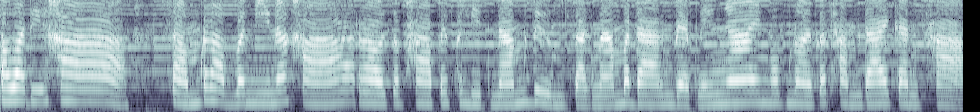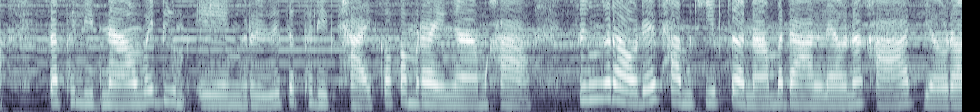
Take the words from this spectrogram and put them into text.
สวัสดีค่ะสำหรับวันนี้นะคะ เราจะพาไปผลิตน้ำดื่มจากน้ำบาดาลแบบง่ายๆ งบน้อยก็ทำได้กันค่ะ จะผลิตน้ำไว้ดื่มเอง หรือจะผลิตขายก็กำไรงามค่ะ ซึ่งเราได้ทำคลิปเจาะน้ำบาดาลแล้วนะคะ เดี๋ยวเรา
